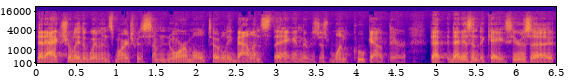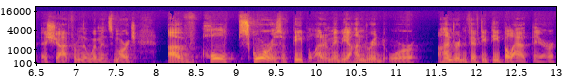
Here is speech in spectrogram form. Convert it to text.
that actually the Women's March was some normal, totally balanced thing and there was just one kook out there, that, that isn't the case. Here's a, a shot from the Women's March of whole scores of people, I don't know, maybe 100 or 150 people out there,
